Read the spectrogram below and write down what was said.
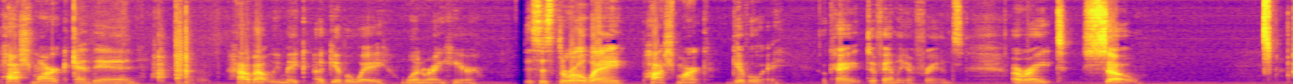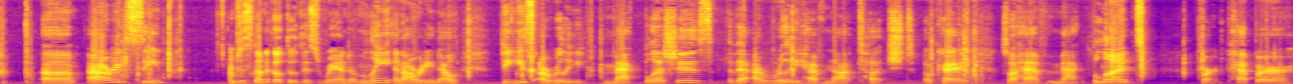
Poshmark. And then how about we make a giveaway one right here. This is throwaway Poshmark giveaway okay, to family and friends. All right, so um, I already see. I'm just going to go through this randomly and I already know. These are really MAC blushes that I really have not touched, okay? So I have MAC Blunt, Burnt Pepper,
